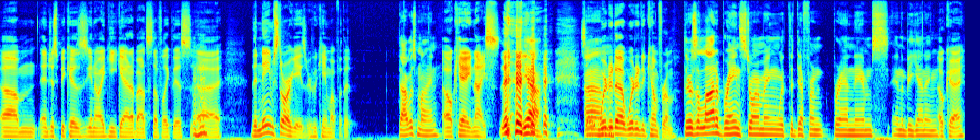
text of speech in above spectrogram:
um, and just because you know I geek out about stuff like this, Mm-hmm. uh, the name Stargazer. Who came up with it? That was mine. Okay, nice. Yeah. so where Um, did uh, where did it come from? There's a lot of brainstorming with the different brand names in the beginning, Okay.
